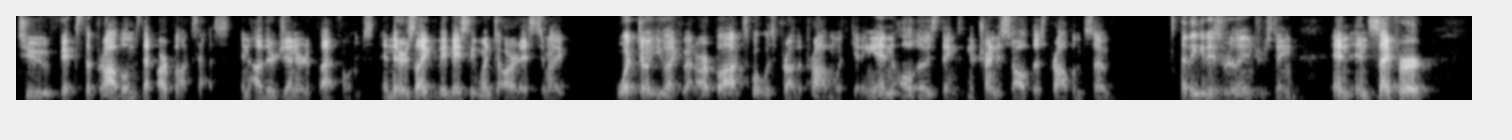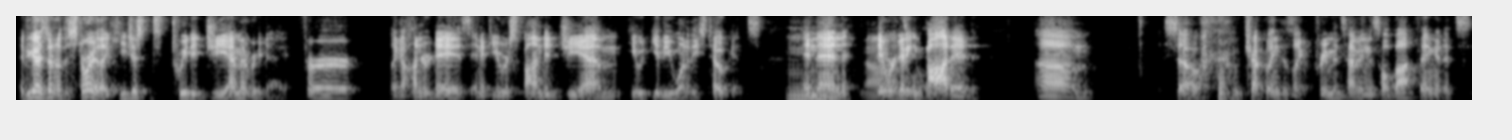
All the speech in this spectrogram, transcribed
to fix the problems that Artblocks has and other generative platforms. And there's like they basically went to artists and like what don't you like about art blocks what was pro- the problem with getting in all those things and they're trying to solve those problems so i think it is really interesting and and cypher if you guys don't know the story like he just tweeted gm every day for like 100 days and if you responded gm he would give you one of these tokens mm. and then oh, they were getting cool. botted um so i'm chuckling because like freeman's having this whole bot thing and it's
